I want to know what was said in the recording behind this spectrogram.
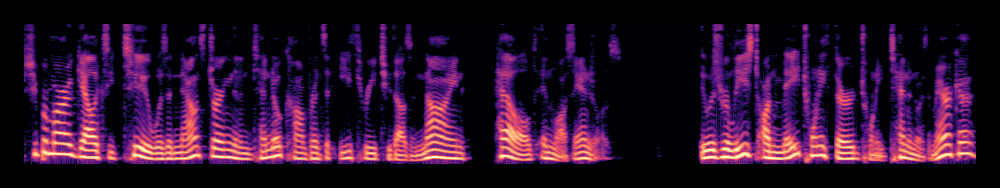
Super Mario Galaxy 2 was announced during the Nintendo conference at E3 2009, held in Los Angeles. It was released on May 23, 2010 in North America,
